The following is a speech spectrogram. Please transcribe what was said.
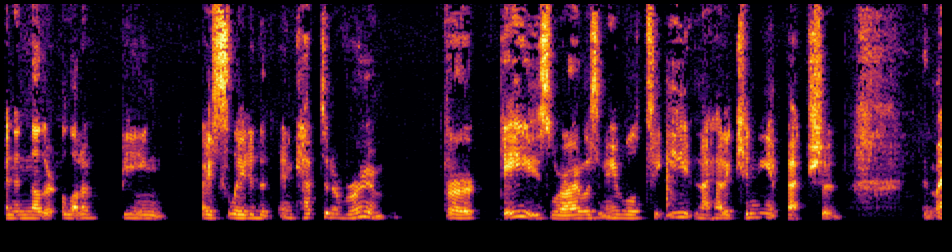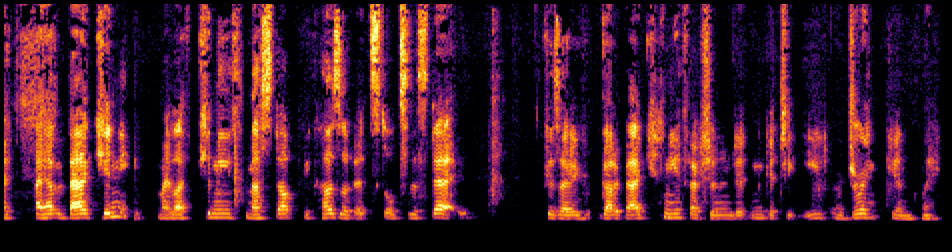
and another a lot of being isolated and kept in a room for days where I wasn't able to eat and I had a kidney infection. My I have a bad kidney. My left kidney's messed up because of it still to this day. Because I got a bad kidney infection and didn't get to eat or drink, and my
